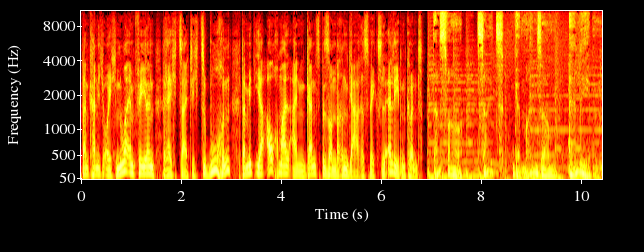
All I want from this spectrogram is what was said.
dann kann ich euch nur empfehlen, rechtzeitig zu buchen, damit ihr auch mal einen ganz besonderen Jahreswechsel erleben könnt. Das war Zeit gemeinsam erleben.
